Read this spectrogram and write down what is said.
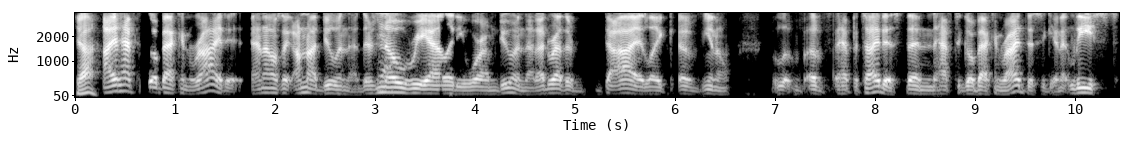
Yeah. I'd have to go back and ride it. And I was like, I'm not doing that. There's Yeah. no reality where I'm doing that. I'd rather die like of, you know, of of hepatitis than have to go back and ride this again. At least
